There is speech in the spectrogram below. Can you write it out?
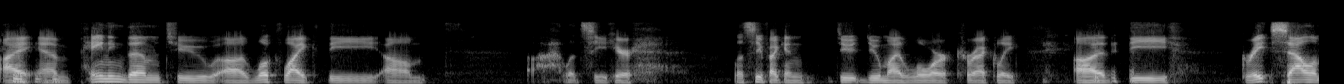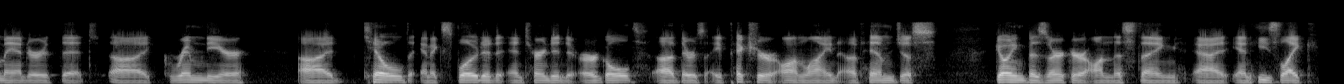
I am painting them to uh, look like the um, uh, let's see here. Let's see if I can do do my lore correctly. Uh, the great salamander that uh, Grimnir uh, killed and exploded and turned into Urgold. Uh, there's a picture online of him just going berserker on this thing, uh, and he's like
